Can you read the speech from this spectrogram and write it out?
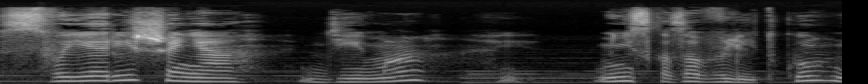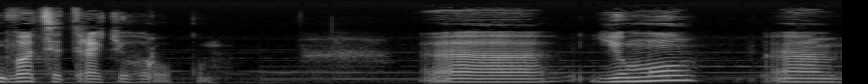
Своє рішення Діма мені сказав влітку 23-го року. Е, йому, е,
